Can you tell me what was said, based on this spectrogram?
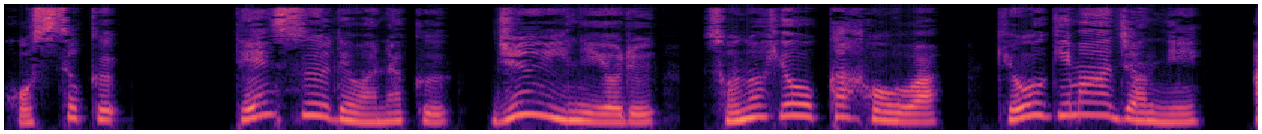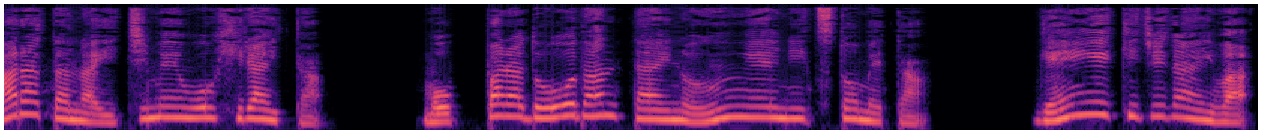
発足。点数ではなく順位によるその評価法は競技麻雀に新たな一面を開いた。もっぱら同団体の運営に努めた。現役時代は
